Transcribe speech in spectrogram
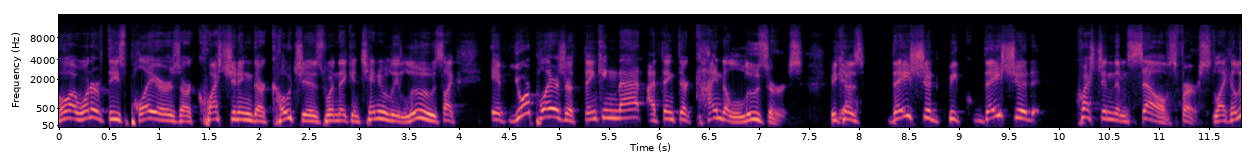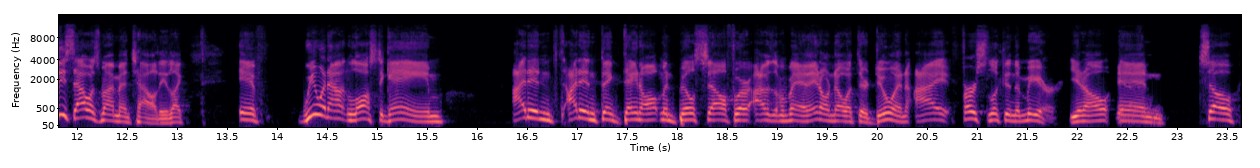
oh, I wonder if these players are questioning their coaches when they continually lose. Like if your players are thinking that, I think they're kind of losers because yeah. they should be they should question themselves first. Like at least that was my mentality. Like if we went out and lost a game I didn't I didn't think Dana Altman, Bill Self, where I was man, they don't know what they're doing. I first looked in the mirror, you know, yeah. and so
